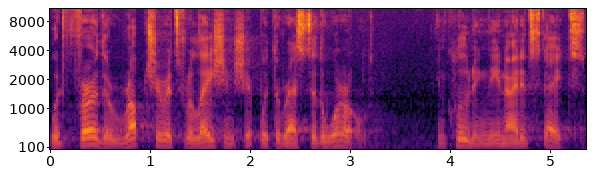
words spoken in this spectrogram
would further rupture its relationship with the rest of the world, including the United States.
